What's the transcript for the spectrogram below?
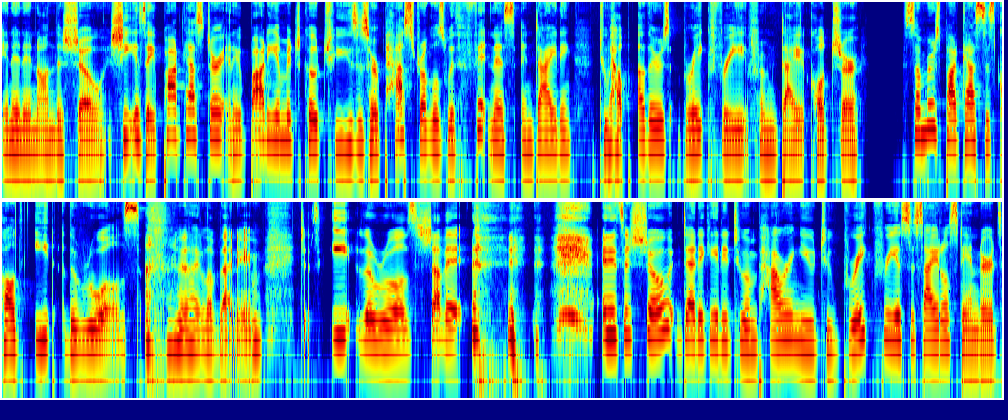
Innanen on the show. She is a podcaster and a body image coach who uses her past struggles with fitness and dieting to help others break free from diet culture. Summer's podcast is called Eat the Rules. I love that name. Just eat the rules, shove it. and it's a show dedicated to empowering you to break free of societal standards,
